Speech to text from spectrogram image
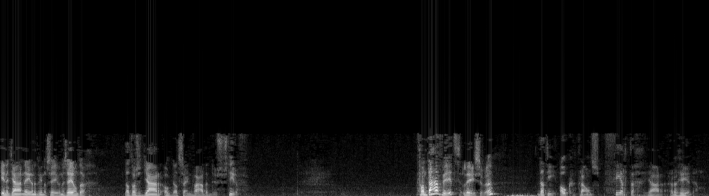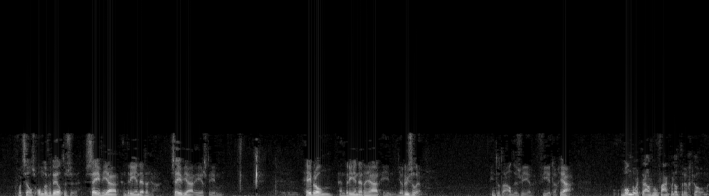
in het jaar 2977. Dat was het jaar ook dat zijn vader dus stierf. Van David lezen we dat hij ook trouwens 40 jaar regeerde. Wordt zelfs onderverdeeld tussen 7 jaar en 33 jaar. 7 jaar eerst in Hebron en 33 jaar in Jeruzalem. In totaal dus weer 40 jaar. Wonderlijk trouwens hoe vaak we dat terugkomen,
